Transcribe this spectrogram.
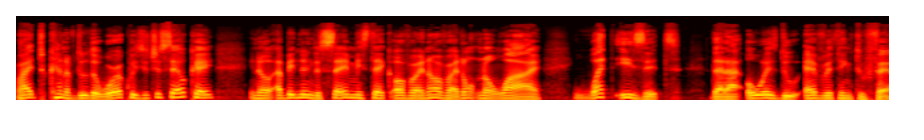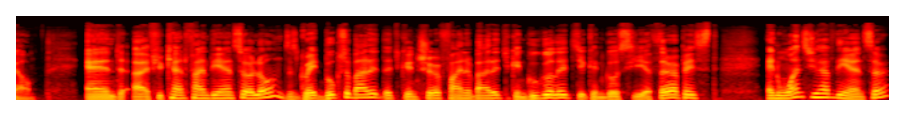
right? To kind of do the work with you. Just say, okay, you know, I've been doing the same mistake over and over. I don't know why. What is it that I always do everything to fail? And uh, if you can't find the answer alone, there's great books about it that you can sure find about it. You can Google it, you can go see a therapist. And once you have the answer,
